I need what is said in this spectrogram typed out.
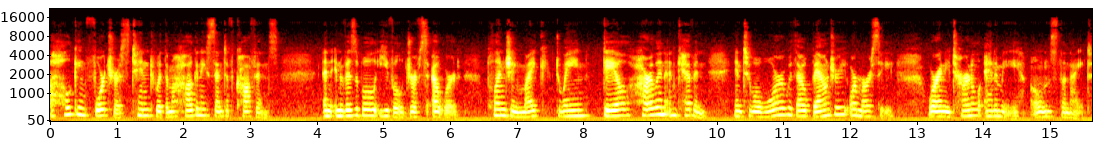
a hulking fortress tinged with the mahogany scent of coffins, an invisible evil drifts outward, plunging Mike, Duane, Dale, Harlan, and Kevin into a war without boundary or mercy, where an eternal enemy owns the night.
